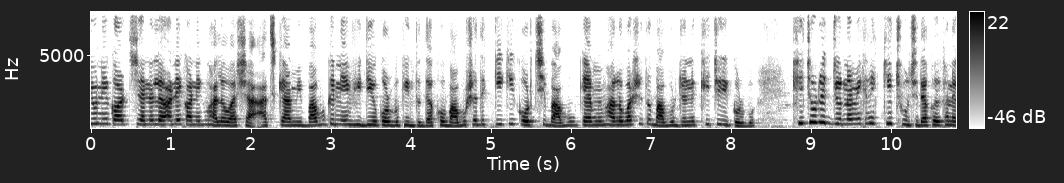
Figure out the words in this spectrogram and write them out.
ইউনিকর্ড চ্যানেলে অনেক অনেক ভালোবাসা। আজকে আমি বাবুকে নিয়ে ভিডিও করব কিন্তু দেখো বাবুর সাথে কি কি করছি? বাবুকে আমি ভালোবাসি তো বাবুর জন্য খিচুড়ি করব। খিচুড়ির জন্য আমি এখানে কি ছুলছি? দেখো এখানে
